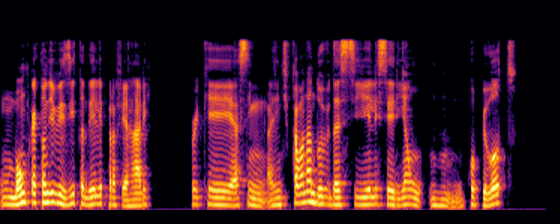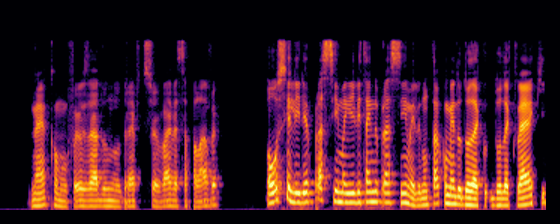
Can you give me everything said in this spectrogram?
um bom cartão de visita dele para Ferrari, porque assim a gente ficava na dúvida se ele seria um, um um copiloto, né, como foi usado no Drive to Survive essa palavra, ou se ele iria para cima e ele tá indo para cima, ele não tá com medo do, Le- do Leclerc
